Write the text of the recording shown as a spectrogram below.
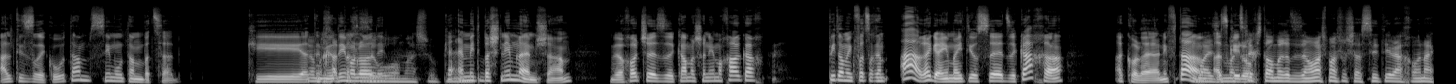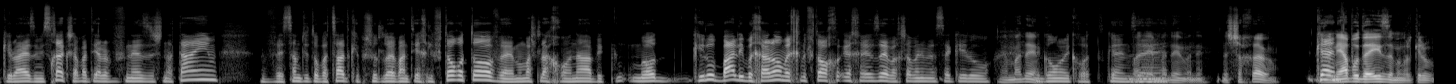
אל תזרקו אותם, שימו אותם בצד. כי אתם יודעים או לא יודעים, משהו. כן, הם מתבשלים להם שם, ויכול להיות שאיזה כמה שנים אחר כך, פתאום יקפוץ לכם, אה, רגע, אם הייתי עושה את זה ככה, הכל היה נפתר. וואי, זה כאילו, מצחיק שאתה אומר את זה, זה ממש משהו שעשיתי לאחרונה, כאילו היה איזה משחק שעבדתי עליו לפני איזה שנתיים, ושמתי אותו בצד כי פשוט לא הבנתי איך לפתור אותו, וממש לאחרונה מאוד, כאילו בא לי בחלום איך לפתוח, איך זה, ועכשיו אני מנסה כאילו זה מדהים, לגרום לקרות, כן, זה... מדהים, מדהים, מדהים. לשחרר. זה כן, נהיה בודהיזם, אבל כאילו,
